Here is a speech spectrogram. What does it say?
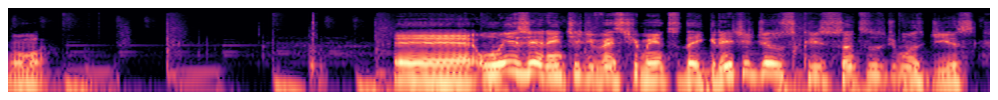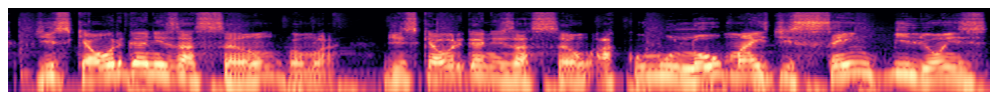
Vamos lá. É, um ex-gerente de investimentos da Igreja de Jesus Cristo Santos dos Últimos Dias disse que a organização, vamos lá, disse que a organização acumulou mais de 100 bilhões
